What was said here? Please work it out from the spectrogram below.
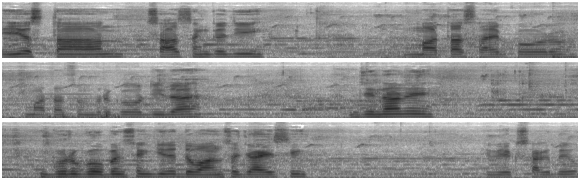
ਇਹ ਸਥਾਨ ਸਾਧ ਸੰਗਤ ਜੀ, ਮਾਤਾ ਸਾਹਿਬ ਕੌਰ, ਮਾਤਾ ਸੁੰਦਰ ਕੌਰ ਜੀ ਦਾ ਜਿਨ੍ਹਾਂ ਨੇ ਗੁਰੂ ਗੋਬਿੰਦ ਸਿੰਘ ਜੀ ਦੇ ਦੀਵਾਨ ਸਜਾਏ ਸੀ। ਇਹ ਵੇਖ ਸਕਦੇ ਹੋ।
